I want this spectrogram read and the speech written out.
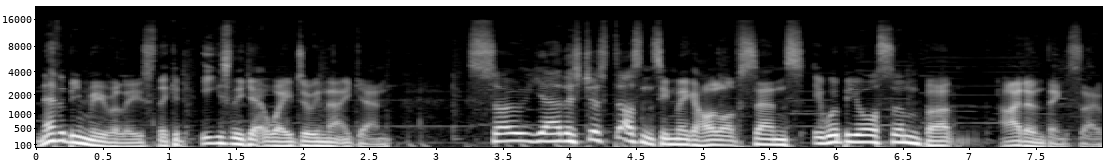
never been re-released, they could easily get away doing that again. So yeah, this just doesn't seem to make a whole lot of sense. It would be awesome, but I don't think so.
